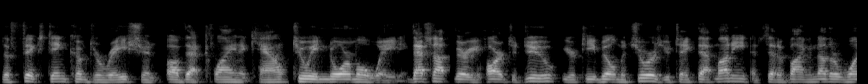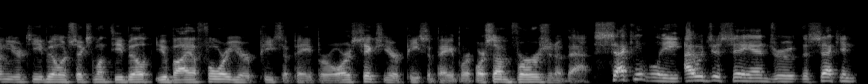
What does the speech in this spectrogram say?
the fixed income duration of that client account to a normal weighting. That's not very hard to do. Your T bill matures, you take that money instead of buying another one year T bill or six month T bill, you buy a four year piece of paper or a six year piece of paper or some version of that. Secondly, I would just say, Andrew, the second,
